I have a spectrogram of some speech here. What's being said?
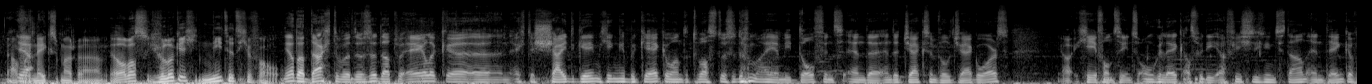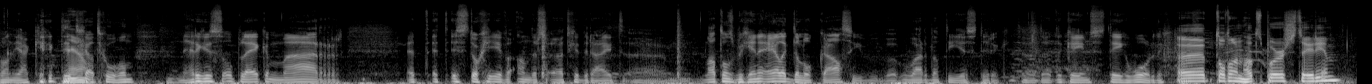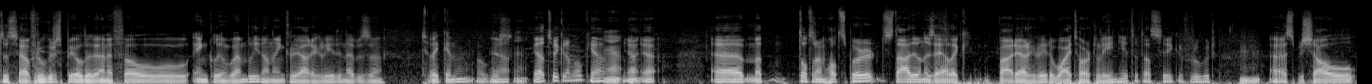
ja, voor niks, maar eh, dat was gelukkig niet het geval. Ja, dat dachten we dus, hè, dat we eigenlijk eh, een echte shite game gingen bekijken, want het was tussen de Miami Dolphins en de, en de Jacksonville Jaguars. Ja, geef ons eens ongelijk als we die affiches zien staan en denken van, ja kijk, dit Ja. gaat gewoon nergens op lijken, maar het, het is toch even anders uitgedraaid. Ehm, laat ons beginnen eigenlijk de locatie, waar dat die is, Dirk, de, de, de games tegenwoordig. Eh, Tottenham Hotspur Stadium. Dus ja, vroeger speelde de NFL enkel in Wembley. Dan enkele jaren geleden hebben ze... Twickenham ook eens. Ja, ja. ja Twickenham ook, ja. Ja. ja. ja, Eh, maar Tottenham Hotspur, stadion is eigenlijk een paar jaar geleden, White Hart Lane heette dat zeker vroeger. Mhm. Eh, speciaal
